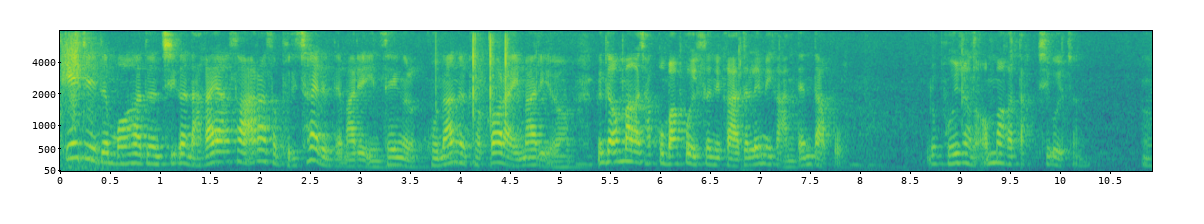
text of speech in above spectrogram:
깨지든 뭐 하든 지가 나가서 알아서 부딪혀야 된대 말이에요 인생을. 고난을 겪어라 이 말이에요. 근데 엄마가 자꾸 막고 있으니까 아들내미가 안 된다고. 이거 보이잖아. 엄마가 딱 치고 있잖아. 응.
